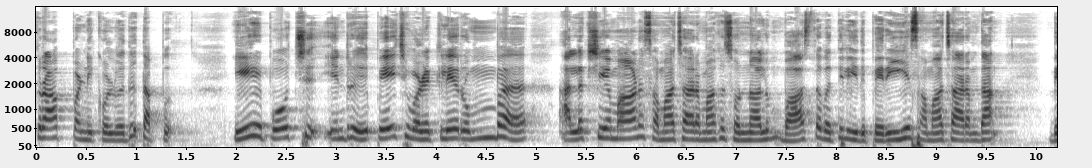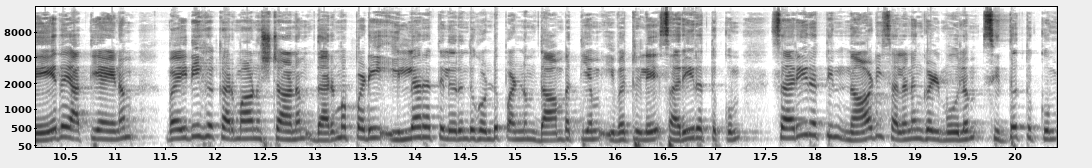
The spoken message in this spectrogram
கிராப் பண்ணிக்கொள்வது தப்பு. ஏ போச்சு என்று பேச்சு வழக்கிலே ரொம்ப அலட்சியமான சமாச்சாரமாக சொன்னாலும் வாஸ்தவத்தில் இது பெரிய சமாச்சாரம்தான். வேத அத்தியாயனம் வைதிக கர்மானுஷ்டானம் தர்மப்படி இல்லறத்திலிருந்து கொண்டு பண்ணும் தாம்பத்தியம் இவற்றிலே சரீரத்துக்கும் சரீரத்தின் நாடி சலனங்கள் மூலம் சித்தத்துக்கும்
